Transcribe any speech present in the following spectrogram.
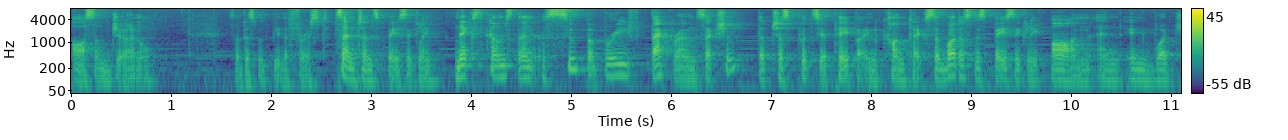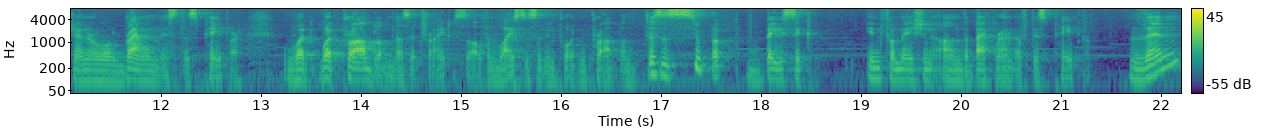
Awesome Journal. So this would be the first sentence basically. Next comes then a super brief background section that just puts your paper in context. So what is this basically on and in what general realm is this paper? What, what problem does it try to solve and why is this an important problem? This is super basic information on the background of this paper. Then,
